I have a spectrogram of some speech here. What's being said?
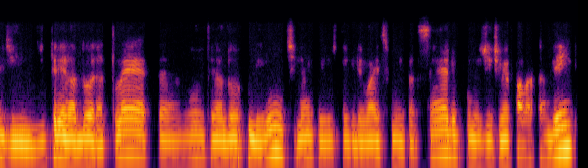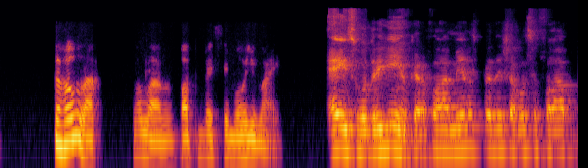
de, de treinador-atleta, ou treinador-cliente, né, que a gente tem que levar isso muito a sério, como a gente vai falar também. Então vamos lá, vamos lá, o papo vai ser bom demais. É isso, Rodriguinho. Eu quero falar menos para deixar você falar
